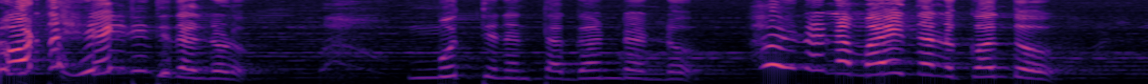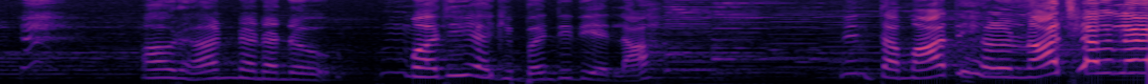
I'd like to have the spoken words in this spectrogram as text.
ನೋಡ್ತಾ ಹೇಗೆ ನಿಂತಿದ್ದಾಳೆ ನೋಡು. ಮುತ್ತಿನಂತ ಗಂಡನ್ನು ನನ್ನ ಮೈದನ್ನು ಕೊಂದು. ಅವರ ಅಣ್ಣನನ್ನು ಮದಿಯಾಗಿ ಬಂದಿದೆಯಲ್ಲ? ನಿಂತ ಮಾತು ಹೇಳು ನಾಚಿಕೆ ಆಗಲೇ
